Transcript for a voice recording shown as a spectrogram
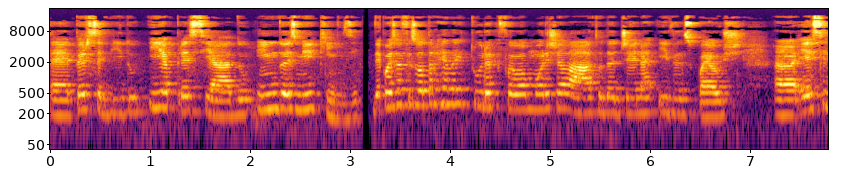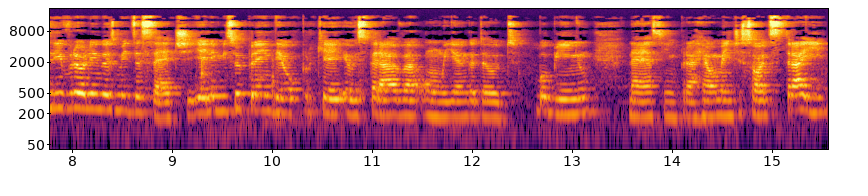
é, percebido e apreciado em 2015. Depois eu fiz outra releitura que foi O Amor Gelato, da Jenna Evans Welsh. Uh, esse livro eu li em 2017 e ele me surpreendeu porque eu esperava um young adult bobinho, né, assim, para realmente só distrair.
